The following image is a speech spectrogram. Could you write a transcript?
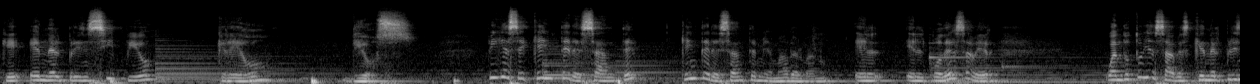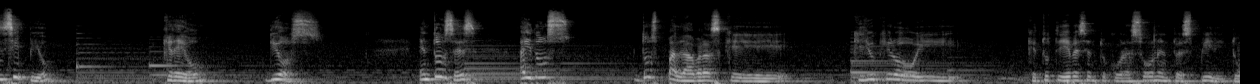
que en el principio creó Dios. Fíjese qué interesante, qué interesante mi amado hermano, el, el poder saber, cuando tú ya sabes que en el principio creó Dios. Entonces, hay dos, dos palabras que, que yo quiero hoy que tú te lleves en tu corazón, en tu espíritu.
